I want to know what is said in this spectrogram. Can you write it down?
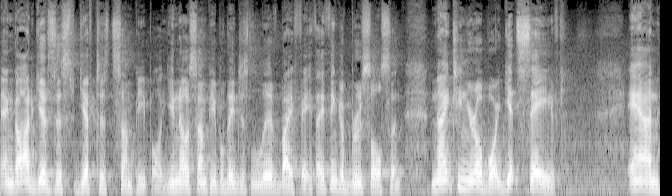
And God gives this gift to some people. You know, some people, they just live by faith. I think of Bruce Olson, 19 year old boy, gets saved, and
